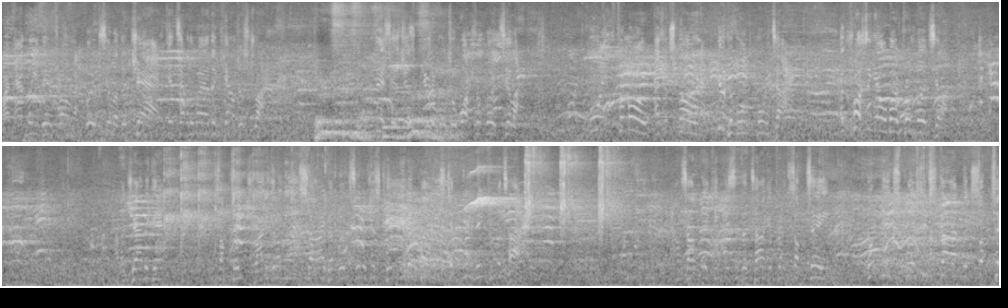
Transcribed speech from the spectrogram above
Right hand lead there from Lerdsila, the jab, gets out of the way of the counter strike. This is just beautiful to watch from Lerdsila. Muay Femur, as it's known, beautiful Muay Thai. A crossing elbow from Lerdsila. Another jab again. Thy trying to get on the inside, but Lerdsila just keeping it at bay. Step through knee from the Thai. Kick, this is the target from Sok Thy. Not the explosive start that Sok Thy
